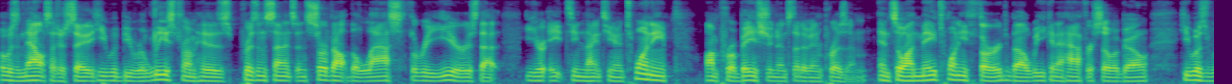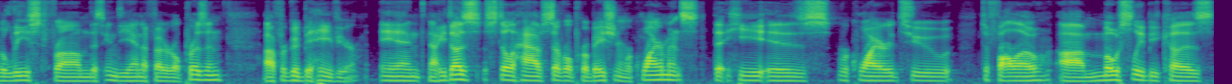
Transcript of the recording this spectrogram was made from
it was announced, I should say, that he would be released from his prison sentence and serve out the last three years, that year 18, 19, and 20, on probation instead of in prison. And so on May 23rd, about a week and a half or so ago, he was released from this Indiana federal prison. Uh, for good behavior. And now he does still have several probation requirements that he is required to to follow, uh, mostly because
